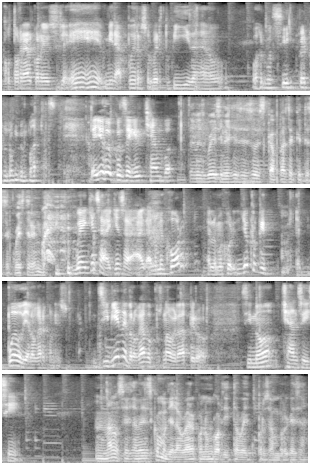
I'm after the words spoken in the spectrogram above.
cotorrear con ellos. y decirle, eh, eh, mira, puedes resolver tu vida o, o algo así, pero no me mates. Te ayudo a conseguir chamba. ¿Sabes, güey? Si le dices eso, es capaz de que te secuestren, güey. Güey, quién sabe, quién sabe. A, a lo mejor, a lo mejor, yo creo que eh, puedo dialogar con eso. Si viene drogado, pues no, ¿verdad? Pero si no, chance y sí. No lo sé, ¿sabes? Es como dialogar con un gordito, güey, por su hamburguesa.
